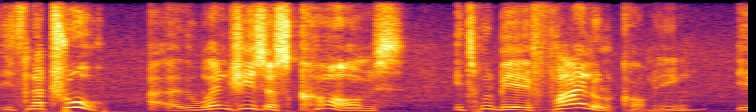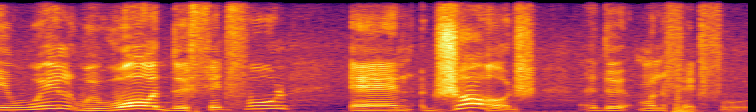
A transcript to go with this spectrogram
it's not true. Uh, when Jesus comes, it will be a final coming. He will reward the faithful and judge the unfaithful.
